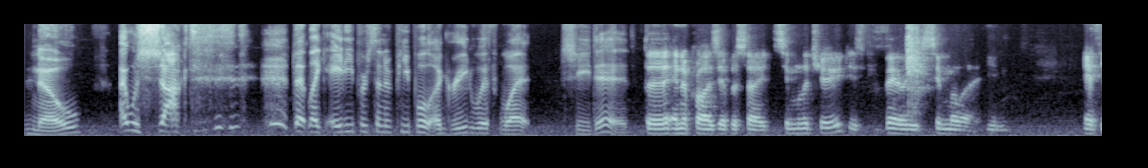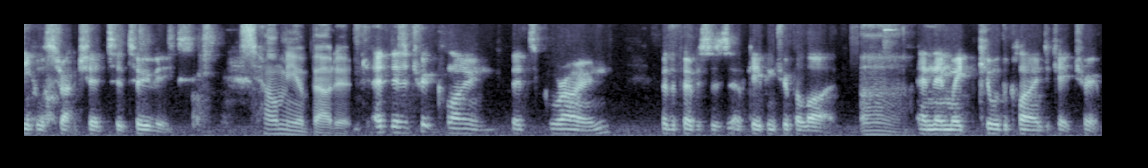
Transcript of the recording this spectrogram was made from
no, I was shocked that like 80% of people agreed with what she did. The Enterprise episode Similitude is very similar in ethical structure to Tuvix. Tell me about it. Uh, There's a Trip clone that's grown for the purposes of keeping Trip alive, Ugh. and then we kill the clone to keep Trip.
